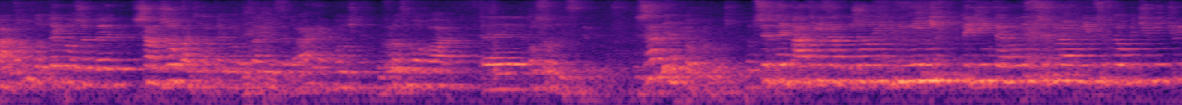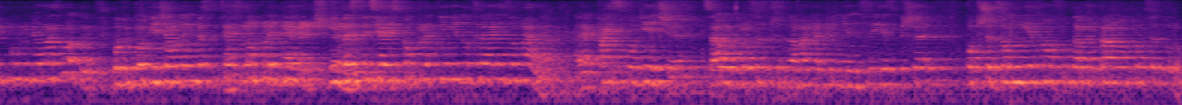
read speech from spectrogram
panom do tego, żeby szarżować na tego rodzaju zebraniach bądź w rozmowach e, osobistych. Żaden to klucz. No przecież najbardziej zadłużonej gminie nikt tydzień temu nie, przyznał, nie przyznałby 9,5 miliona złotych, bo by powiedział, że inwestycja jest kompletnie, inwestycja jest kompletnie nie do zrealizowania. A jak Państwo wiecie, cały proces przyznawania pieniędzy jest prze, poprzedzony jedną fundamentalną procedurą.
